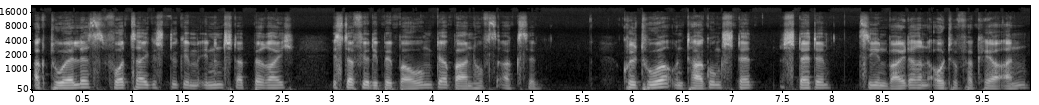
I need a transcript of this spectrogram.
Aktuelles Vorzeigestück im Innenstadtbereich ist dafür die Bebauung der Bahnhofsachse. Kultur- und Tagungsstätte ziehen weiteren Autoverkehr an,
